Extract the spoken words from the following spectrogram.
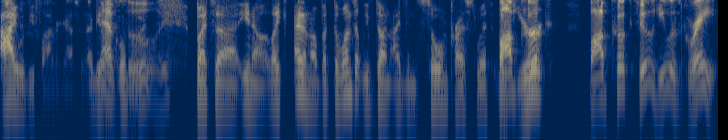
I would be flabbergasted. I'd be like, oh. Absolutely. But uh, you know, like I don't know, but the ones that we've done, I've been so impressed with. Bob with your, Cook. Bob Cook too. He was great.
